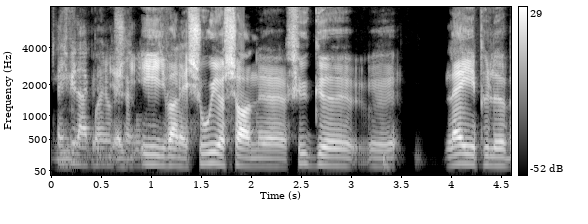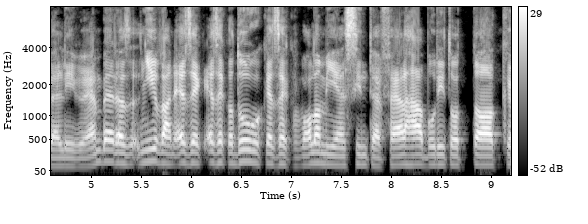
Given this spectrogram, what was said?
Egy világbajnokság. Így van, egy súlyosan függő leépülőben lévő ember, az, nyilván ezek, ezek a dolgok, ezek valamilyen szinten felháborítottak,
